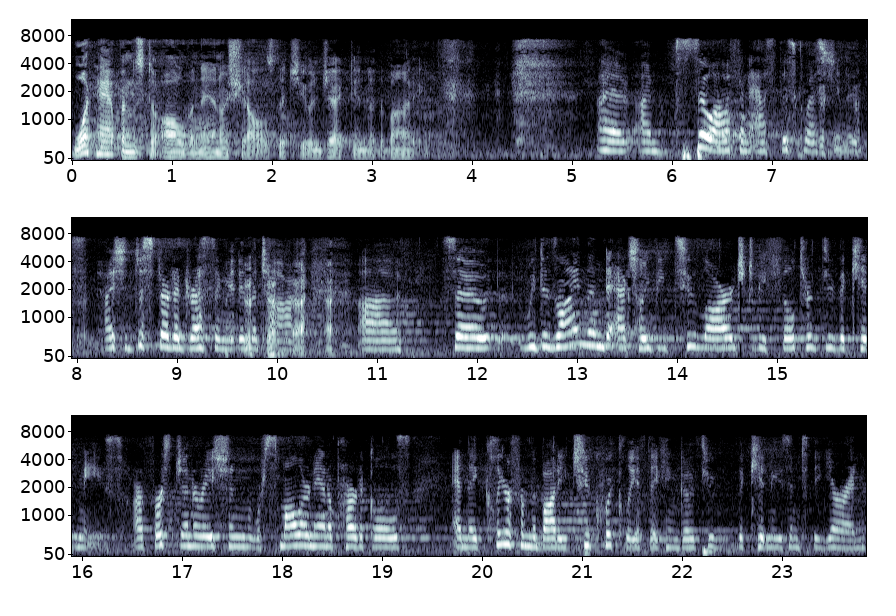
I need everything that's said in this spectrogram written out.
What happens to all the nanoshells that you inject into the body? I, am so often asked this question. It's, I should just start addressing it in the talk. Uh, so we designed them to actually be too large to be filtered through the kidneys. Our first generation were smaller nanoparticles, and they clear from the body too quickly if they can go through the kidneys into the urine.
